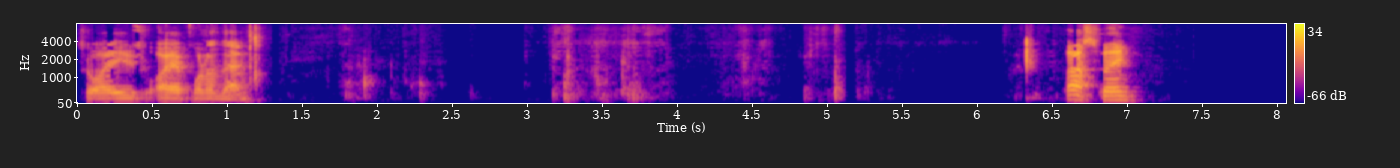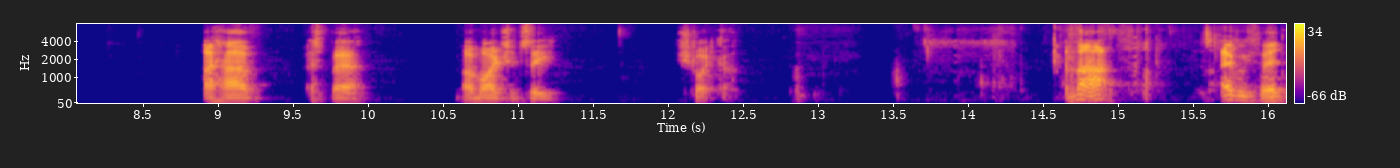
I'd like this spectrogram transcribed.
So I use I have one of them. Last thing, I have a spare emergency striker. And that is everything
